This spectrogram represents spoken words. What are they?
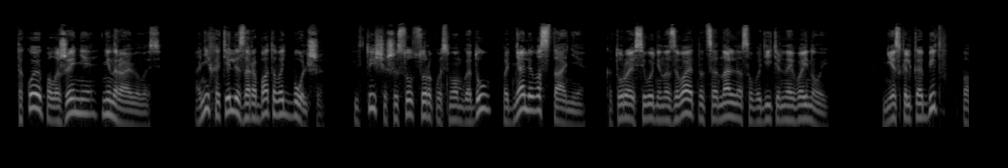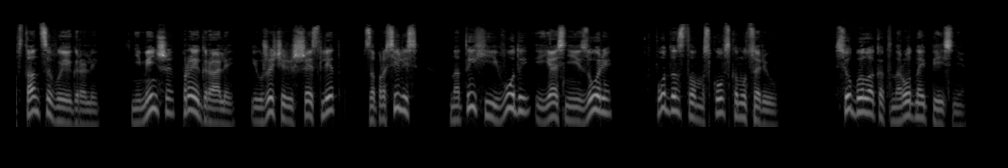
такое положение не нравилось. Они хотели зарабатывать больше, и в 1648 году подняли восстание, которое сегодня называют национально-освободительной войной. Несколько битв повстанцы выиграли, не меньше проиграли, и уже через шесть лет запросились на тихие воды и яснее зори в подданство московскому царю. Все было как в народной песне.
